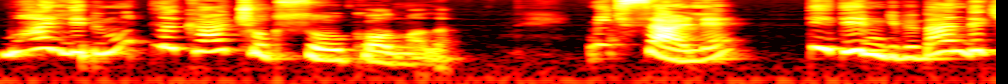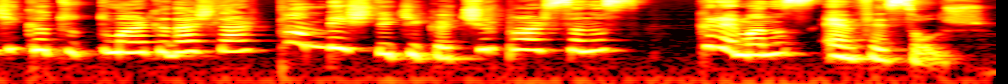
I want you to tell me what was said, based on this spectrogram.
muhallebi mutlaka çok soğuk olmalı. Mikserle dediğim gibi ben dakika tuttum arkadaşlar. Tam 5 dakika çırparsanız kremanız enfes olur.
